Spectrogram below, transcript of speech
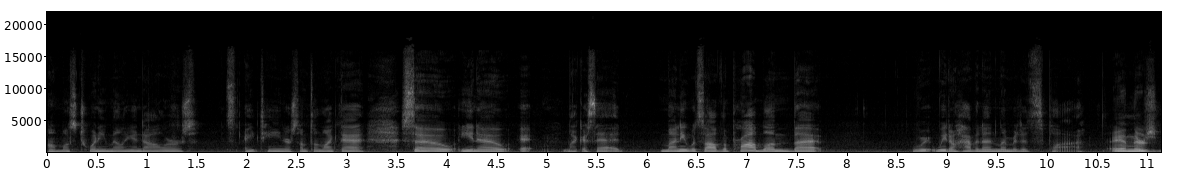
almost twenty million dollars. It's eighteen or something like that. So you know, it, like I said, money would solve the problem, but we, we don't have an unlimited supply. And there's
